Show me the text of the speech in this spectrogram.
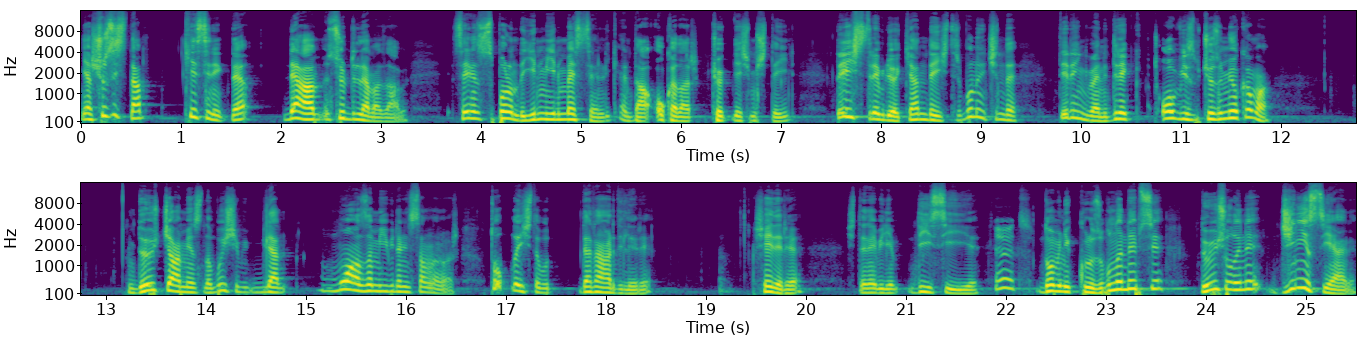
ya şu sistem kesinlikle devam sürdürülemez abi. Senin sporun da 20-25 senelik hani daha o kadar kökleşmiş değil. Değiştirebiliyorken değiştir. Bunun için de dediğin gibi hani direkt obvious bir çözüm yok ama dövüş camiasında bu işi bilen muazzam iyi bilen insanlar var. Topla işte bu Dan Hardy'leri, şeyleri, işte ne bileyim DC'yi, Evet. Dominic Cruz'u bunların hepsi dövüş olayını genius yani.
